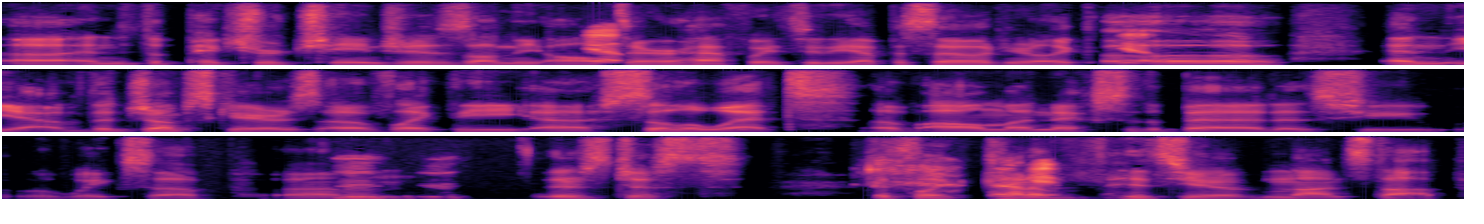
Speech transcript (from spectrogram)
Uh, and the picture changes on the altar yep. halfway through the episode. And you're like, oh, yep. and yeah, the jump scares of like the uh, silhouette of Alma next to the bed as she wakes up. Um, mm-hmm. There's just, it's like kind okay. of hits you nonstop.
